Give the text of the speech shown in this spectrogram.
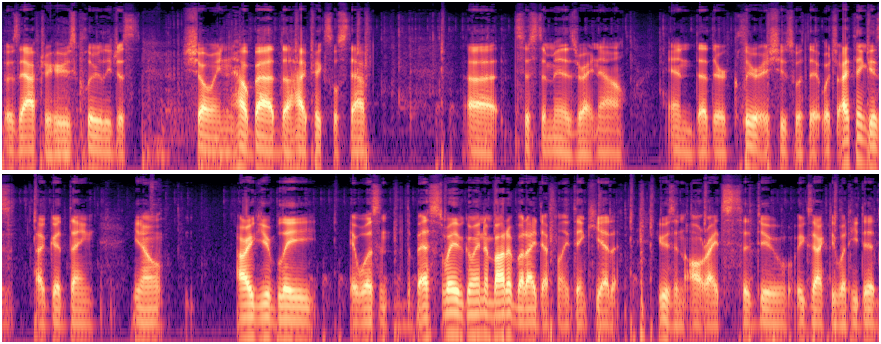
was after here. He's clearly just showing how bad the Hypixel staff uh, system is right now, and that there are clear issues with it, which I think is a good thing. You know, arguably it wasn't the best way of going about it, but I definitely think he had he was in all rights to do exactly what he did.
